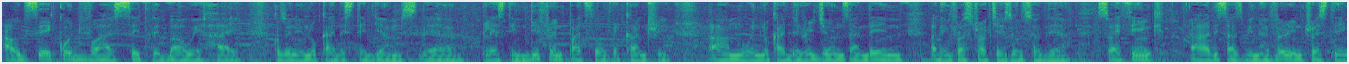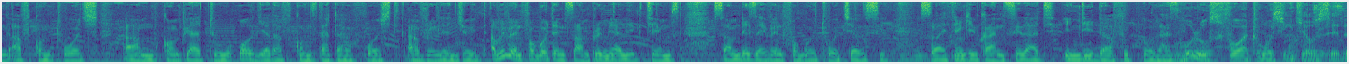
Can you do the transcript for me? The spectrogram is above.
I would say Cote d'Ivoire has set the bar way high because when you look at the stadiums, they are placed in different parts of the country. Um, when you look at the regions, and then at the infrastructure is also there. So I think uh, this has been a very interesting AFCON to watch um, compared to all the other AFCONs that I've watched. I've really enjoyed. I've even forgotten some Premier League teams. Some days I even forgot to watch Chelsea. So I think you can see that indeed our football has. Who looks forward to watching Chelsea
